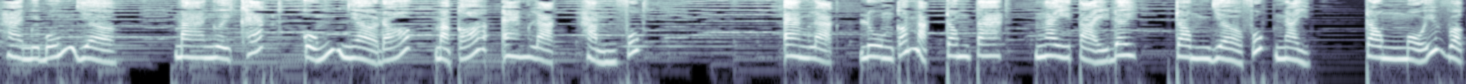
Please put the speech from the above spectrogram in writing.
24 giờ, mà người khác cũng nhờ đó mà có an lạc, hạnh phúc. An lạc luôn có mặt trong ta, ngay tại đây, trong giờ phút này trong mỗi vật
